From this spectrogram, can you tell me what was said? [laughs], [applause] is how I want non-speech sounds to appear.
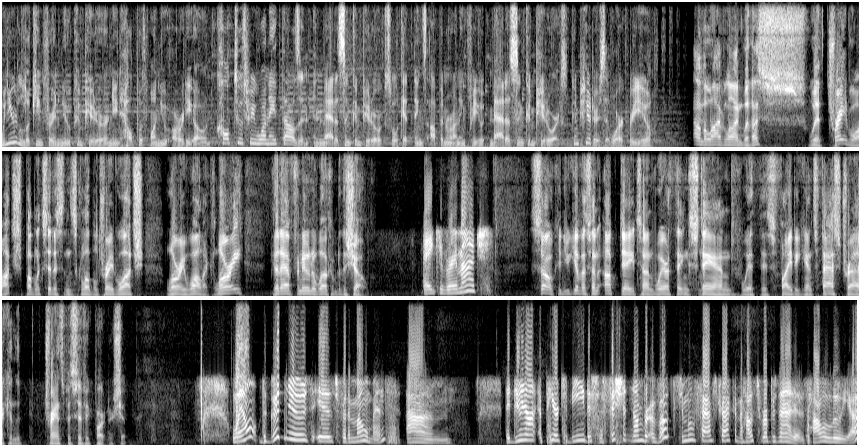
When you're looking for a new computer or need help with one you already own, call 231 8000 and Madison Computer Works will get things up and running for you. Madison Computer Works, computers that work for you. On the live line with us with Trade Watch, Public Citizens Global Trade Watch, Lori Wallach. Lori, good afternoon and welcome to the show. Thank you very much. So, can you give us an update on where things stand with this fight against Fast Track and the Trans Pacific Partnership? Well, the good news is for the moment, um, there do not appear to be the sufficient number of votes to move fast track in the House of Representatives. Hallelujah.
